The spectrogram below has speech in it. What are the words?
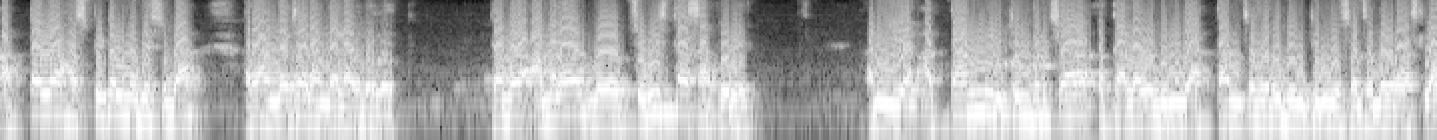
आत्ता या हॉस्पिटलमध्ये सुद्धा रांगाच्या रांगा लागलेल्या आहेत. त्यामुळे आम्हाला चोवीस तास अपुरे. आणि आत्ता आम्ही इथून पुढच्या कालावधीमध्ये आत्ता आमचा जरी दोन तीन दिवसाचा दौरा असला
